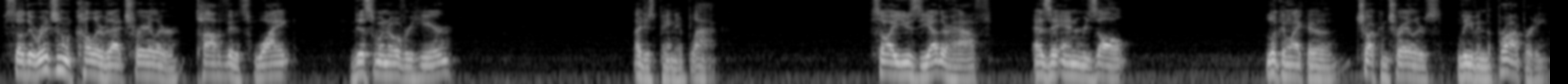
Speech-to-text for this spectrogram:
So the original color of that trailer, top of it, it's white. This one over here, I just painted black. So I used the other half as the end result, looking like a truck and trailers leaving the property.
